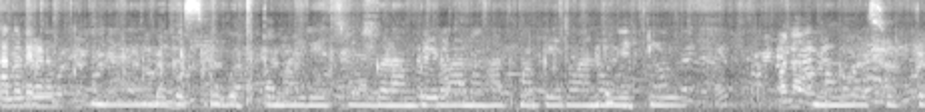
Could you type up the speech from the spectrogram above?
અને બગસરું બધું મળી રહે છે. ગળામાં પહેરવાનું, હાથમાં પહેરવાનું વીટીયું મંગળસૂત્ર.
